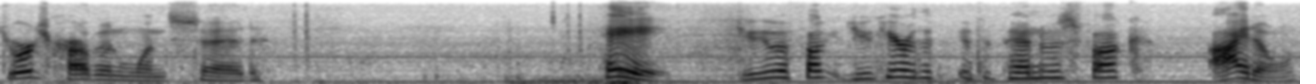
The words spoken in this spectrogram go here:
George Carlin once said, "Hey, do you give a fuck? Do you care if the, if the pandas fuck? I don't."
